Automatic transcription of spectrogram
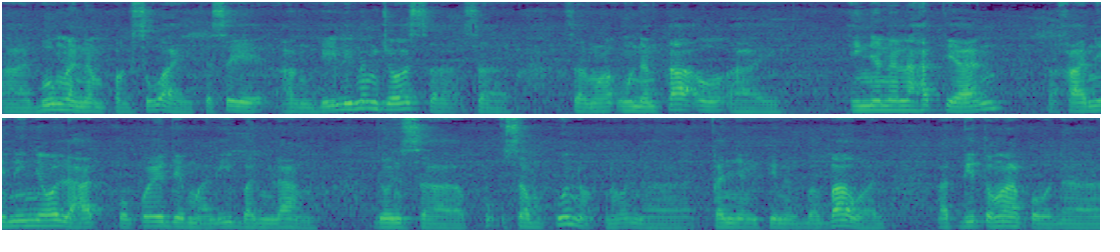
ah, bunga ng pagsuway kasi ang bili ng Diyos sa sa sa mga unang tao ay inyo na lahat 'yan, kakanin ninyo lahat po pwede maliban lang doon sa isang puno no na kanyang ipinagbabawal at dito nga po na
